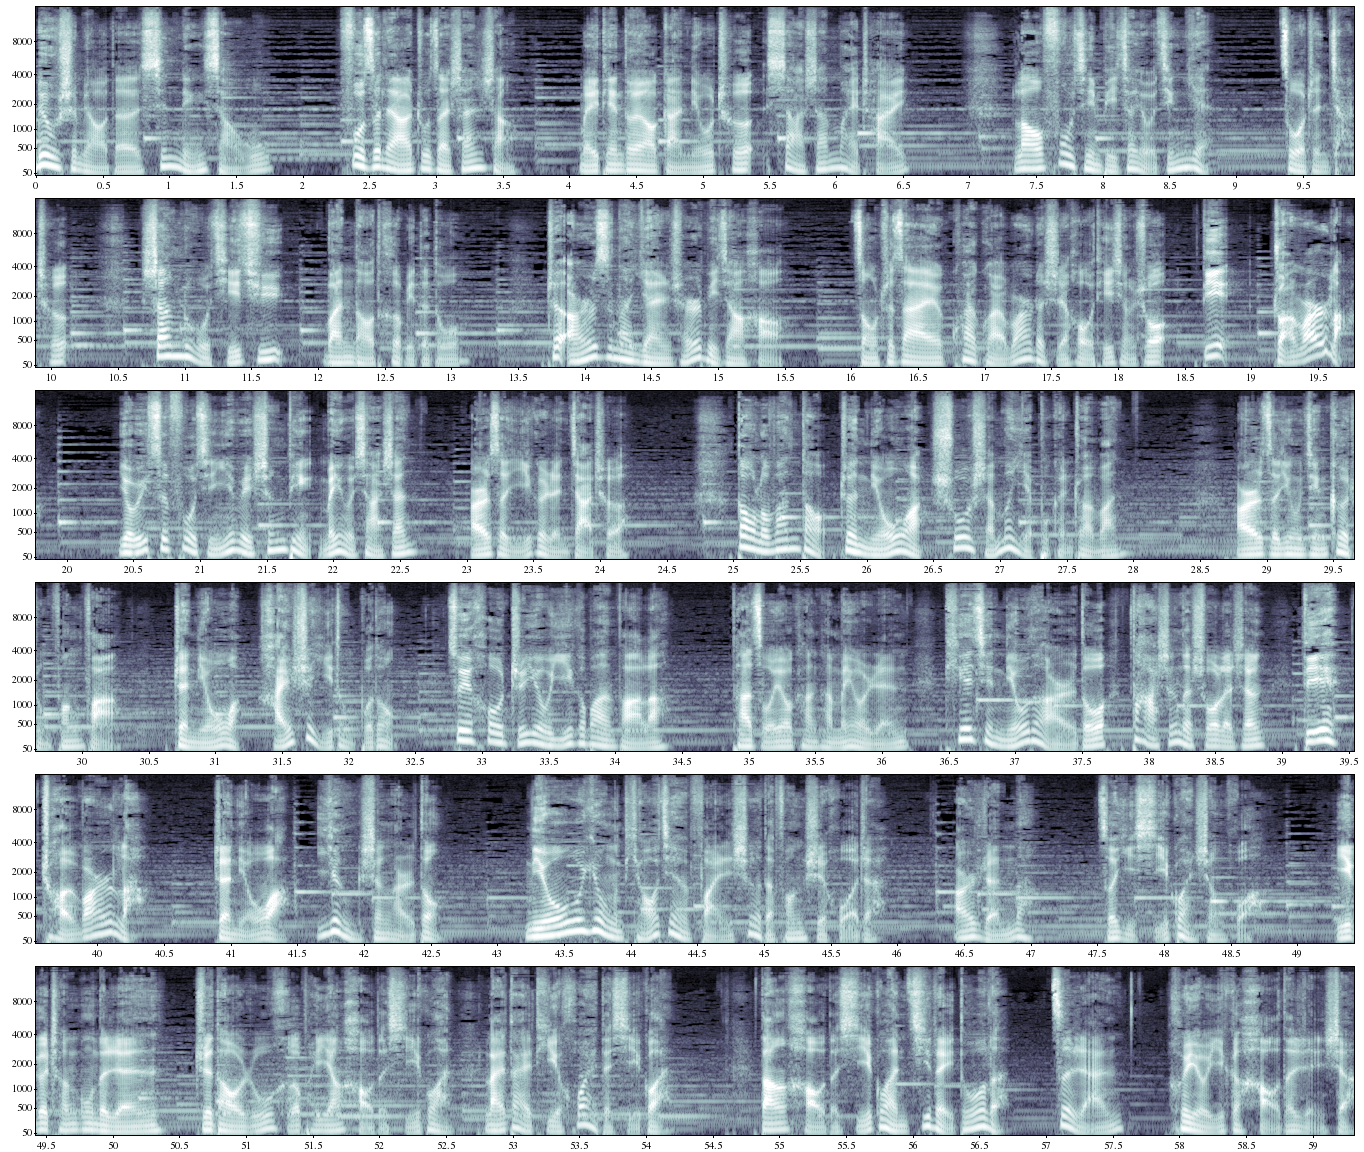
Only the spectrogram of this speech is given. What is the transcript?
六十秒的心灵小屋，父子俩住在山上，每天都要赶牛车下山卖柴。老父亲比较有经验，坐镇驾车，山路崎岖，弯道特别的多。这儿子呢，眼神比较好，总是在快拐弯的时候提醒说：“爹，转弯了。”有一次，父亲因为生病没有下山，儿子一个人驾车，到了弯道，这牛啊说什么也不肯转弯。儿子用尽各种方法，这牛啊还是一动不动。最后只有一个办法了，他左右看看没有人，贴近牛的耳朵，大声地说了声：“爹，转弯了。”这牛啊应声而动。牛用条件反射的方式活着，而人呢，则以习惯生活。一个成功的人知道如何培养好的习惯来代替坏的习惯，当好的习惯积累多了，自然。会有一个好的人生。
